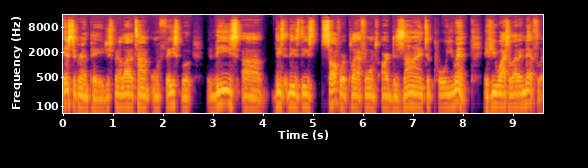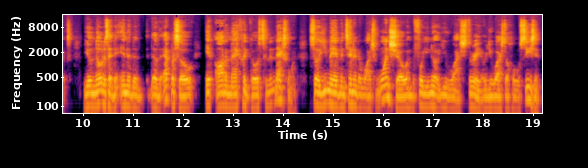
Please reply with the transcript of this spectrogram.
Instagram page, you spend a lot of time on Facebook, these, uh, these, these, these software platforms are designed to pull you in. If you watch a lot of Netflix, you'll notice at the end of the, of the episode, it automatically goes to the next one. So you may have intended to watch one show and before you know it, you watch three or you watch the whole season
